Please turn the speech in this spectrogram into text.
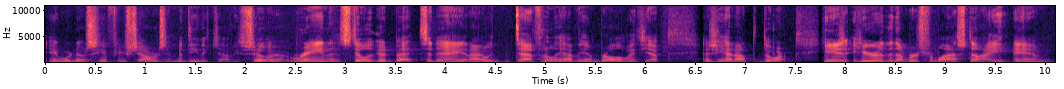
and we're noticing a few showers in Medina County. So uh, rain is still a good bet today, and I would definitely have the umbrella with you as you head out the door. here are the numbers from last night, and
